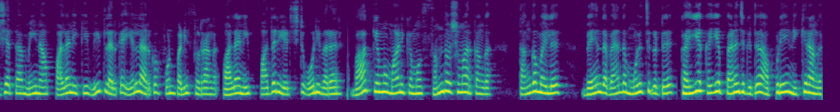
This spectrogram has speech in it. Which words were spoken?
விஷயத்த மீனா பழனிக்கு வீட்டுல இருக்க எல்லாருக்கும் ஃபோன் பண்ணி சொல்றாங்க. பழனி பதறி அடிச்சுட்டு ஓடி வர்றாரு. பாக்கியமும் மாணிக்கமும் சந்தோஷமா இருக்காங்க. தங்கமயிலு வேந்த வேந்த முழிச்சுக்கிட்டு கைய கைய பிணைஞ்சுக்கிட்டு அப்படியே நிக்கிறாங்க.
